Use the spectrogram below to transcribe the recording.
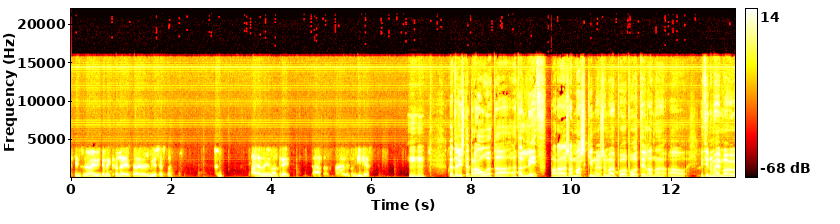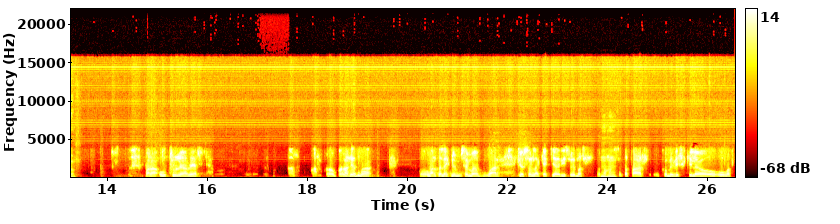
ekki eins og æfingarleik þannig að þetta hefði verið mjög sérstætt en það hefði eiginlega aldrei það, það, það hefði bara ekki gert mm Hvernig líst þið bara á þetta, þetta lið, bara þessa maskínu sem er búið að búa til hann á, í þínum heima hugum bara ótrúlega vel. Allt, allt frá bara hérna varnarleiknum sem var gjössanlega geggjaður í þetta Mhm. mm -hmm. þetta par komið virkilega óvart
